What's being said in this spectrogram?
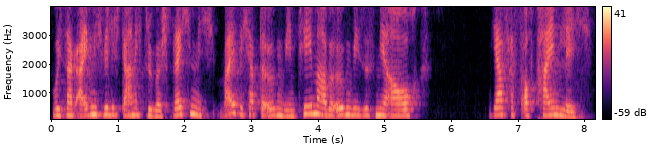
wo ich sage, eigentlich will ich gar nicht drüber sprechen. Ich weiß, ich habe da irgendwie ein Thema, aber irgendwie ist es mir auch, ja, fast auch peinlich.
